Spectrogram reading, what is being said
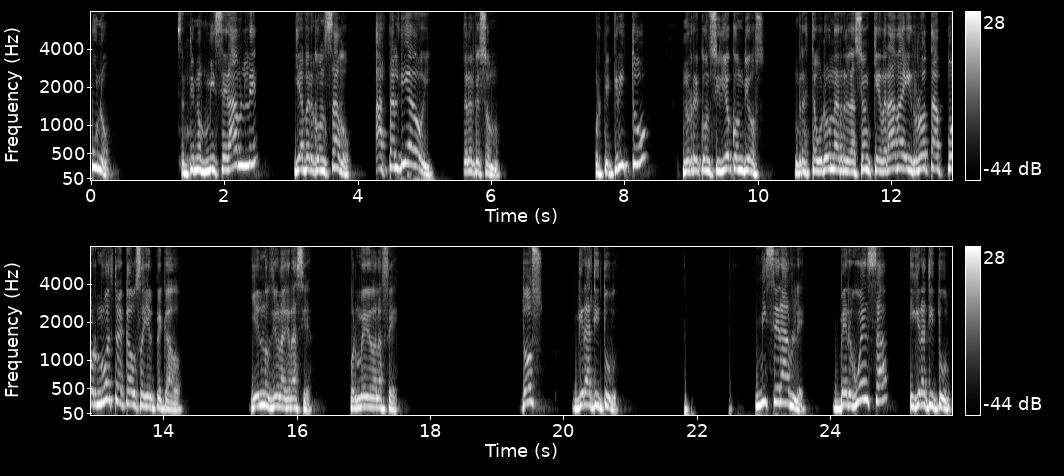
Uno, sentirnos miserable y avergonzado hasta el día de hoy de lo que somos. Porque Cristo nos reconcilió con Dios, restauró una relación quebrada y rota por nuestra causa y el pecado. Y Él nos dio la gracia por medio de la fe. Dos, gratitud. Miserable, vergüenza y gratitud.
